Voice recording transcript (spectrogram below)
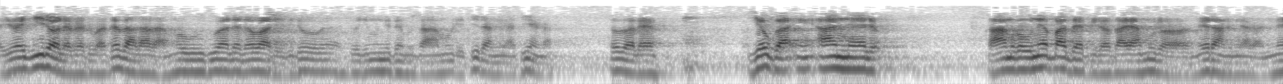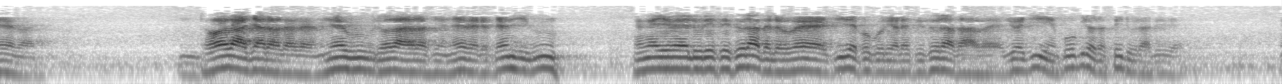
အရွယ်ကြီးတော့လည်းပဲသူကသက်သာလာတာမဟုတ်ဘူးသူကလည်းလောဘတွေဒီလိုပဲလူချင်းမှုနေတဲ့မှုတာယာမှုတွေဖြစ်တာများဖြစ်နေတာသို့တော်လည်း ရုပ်ကအင်အားနည်းလို့ကာမဂုဏ်နဲ့ပတ်သက်ပြီးတော့တာယာမှုတော့နဲတာများတော့နဲသွားတယ်ဒေါသကြတော့လည်းမနေဘူးဒေါသတော့ဖြင့်နေတယ်လို့တမ်းကြည့်ဘူးငငယ်ရွယ်လူတွေစိတ်ဆိုးရတယ်လို့ပဲကြီးတဲ့ပုဂ္ဂိုလ်တွေကလည်းစိတ်ဆိုးရတာပဲရွယ်ကြီးရင်ပို့ပြီးတော့စိတ်တူတာသေးတယ်င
